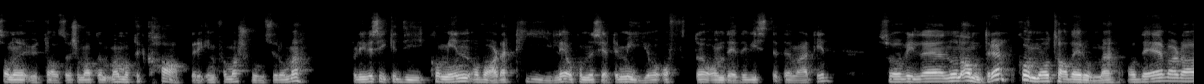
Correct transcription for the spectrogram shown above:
sånne uttalelser som at man måtte kapre informasjonsrommet. Fordi Hvis ikke de kom inn og var der tidlig og kommuniserte mye og ofte om det de visste til enhver tid, så ville noen andre komme og ta det rommet. Og det var da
